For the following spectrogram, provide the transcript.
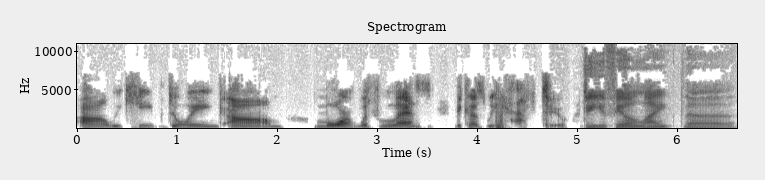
Uh, we keep doing, um, more with less because we have to. Do you feel like the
